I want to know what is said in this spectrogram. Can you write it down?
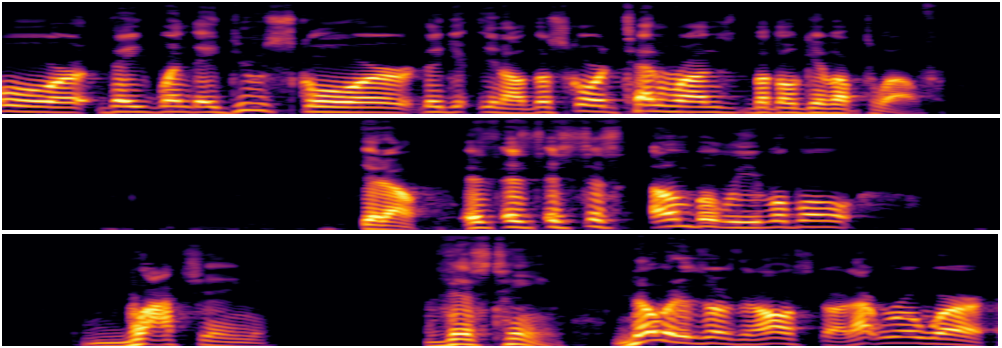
or they when they do score, they get you know, they'll score 10 runs, but they'll give up 12. You know, it's, it's, it's just unbelievable watching this team. Nobody deserves an all star. That rule where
